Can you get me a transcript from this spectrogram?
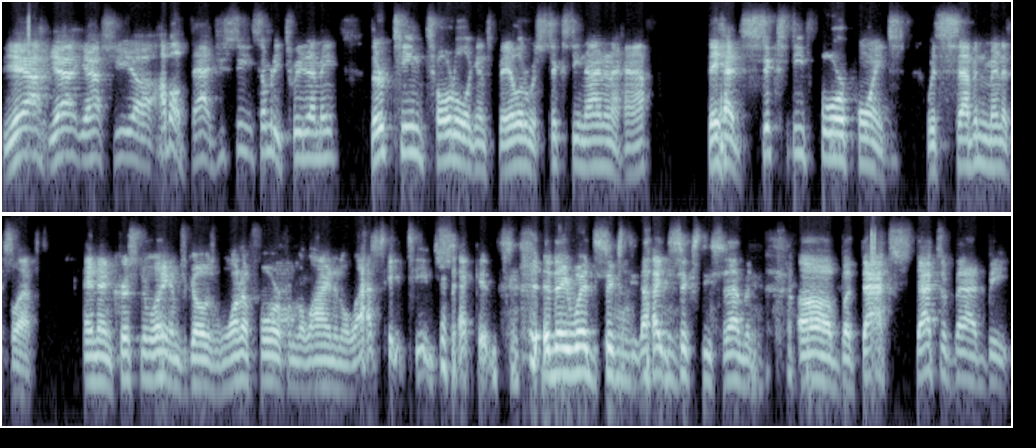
yeah, yeah, yeah. She uh how about that? Did you see somebody tweeted at me? Their team total against Baylor was 69 and a half. They had 64 points with seven minutes left. And then Christyn Williams goes one of four from the line in the last 18 seconds. And they win 69, 67. Uh, but that's that's a bad beat.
